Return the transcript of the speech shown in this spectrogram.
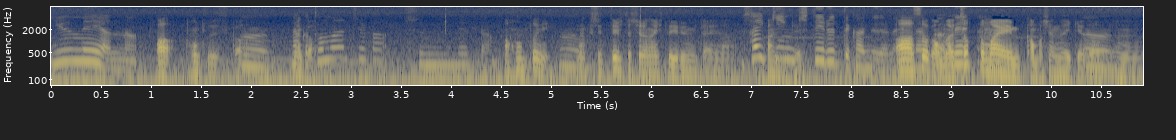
有名やんな。あ本当ですか。うん。なんか友達が住んでたん。あ本当に？うん。なんか知ってる人知らない人いるみたいな。最近来てるって感じじゃない？ああそうか。まあね。ちょっと前かもしれないけど。うん。うん。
